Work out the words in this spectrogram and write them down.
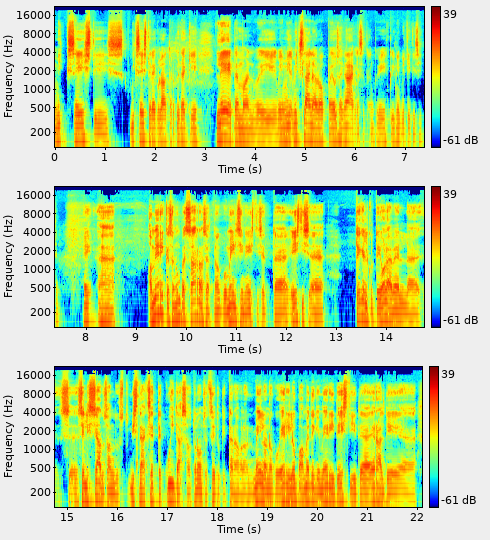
miks Eestis, miks Eesti regulaator kuidagi leebem on või, või miks Lääne-Euroopa ja USA nii aeglased on, kui, kui niipidi küsida? ei äh,, Ameerikas on umbes sarnaselt nagu meil siin Eestis, et äh, Eestis äh, tegelikult ei ole veel äh, sellist seadusandlust, mis näeks ette, kuidas autonoomsed sõidukid tänaval on. meil on nagu eriluba, me tegime eritestid, eraldi äh,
